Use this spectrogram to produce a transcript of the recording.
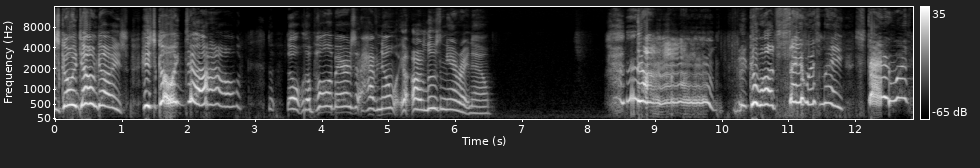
He's going down, guys. He's going down. The, the, the polar bears have no are losing air right now. No! Come on, stay with me. Stay with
